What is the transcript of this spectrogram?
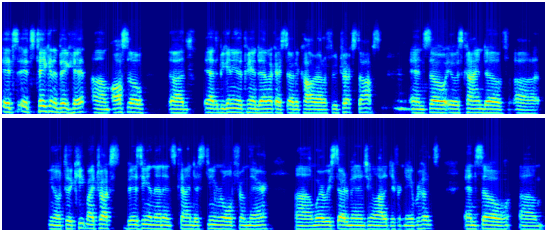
it's it's taken a big hit. Um, also, uh, at the beginning of the pandemic, I started Colorado food truck stops, and so it was kind of uh, you know to keep my trucks busy, and then it's kind of steamrolled from there, um, where we started managing a lot of different neighborhoods, and so um,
